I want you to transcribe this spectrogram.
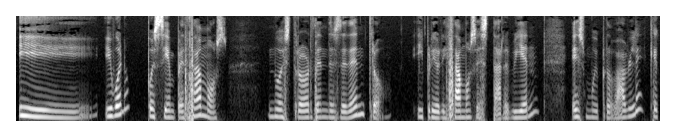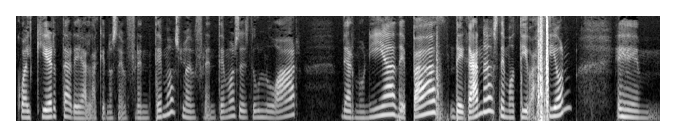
Y, bueno, pues si empezamos nuestro orden desde dentro y priorizamos estar bien, es muy probable que cualquier tarea a la que nos enfrentemos lo enfrentemos desde un lugar de armonía, de paz, de ganas, de motivación y,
